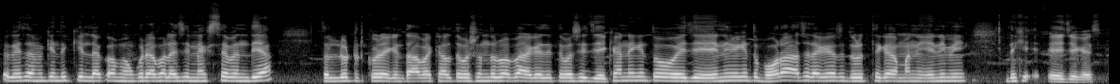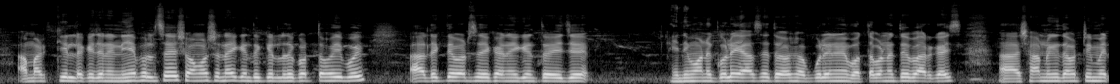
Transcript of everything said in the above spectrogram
তো গেছে আমি কিন্তু কিল্লা কনফার্ম করে ফেলাইছি ম্যাক্স সেভেন দিয়া। তো লুটুট করে কিন্তু আবার খেলতে হবে সুন্দরভাবে আগে দেখতে পাচ্ছি যে এখানে কিন্তু ওই যে এনিমি কিন্তু ভরা আছে, দেখা যাচ্ছে দূর থেকে মানে এনিমি দেখি, এই যে গাইস আমার কিলটাকে জানি নিয়ে ফেলছে, সমস্যা নেই কিন্তু কিলটা তো করতে হইবই। আর দেখতে পাচ্ছি এখানে কিন্তু এই যে এনিমি অনেকগুলোই আছে, তো সবগুলো এনে ভত্তা বানাতে হবে। আর গাইস সামনে কিন্তু আমার টিমের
